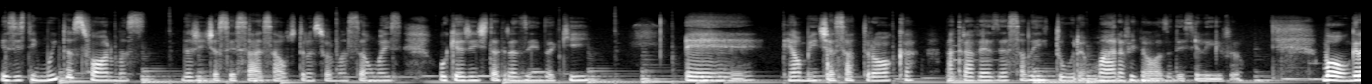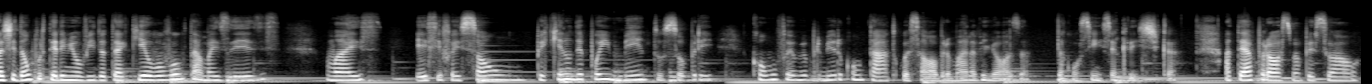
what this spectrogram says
Existem muitas formas da gente acessar essa autotransformação, mas o que a gente está trazendo aqui é realmente essa troca através dessa leitura maravilhosa desse livro. Bom, gratidão por terem me ouvido até aqui. Eu vou voltar mais vezes, mas esse foi só um pequeno depoimento sobre como foi o meu primeiro contato com essa obra maravilhosa da consciência crística. Até a próxima, pessoal!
